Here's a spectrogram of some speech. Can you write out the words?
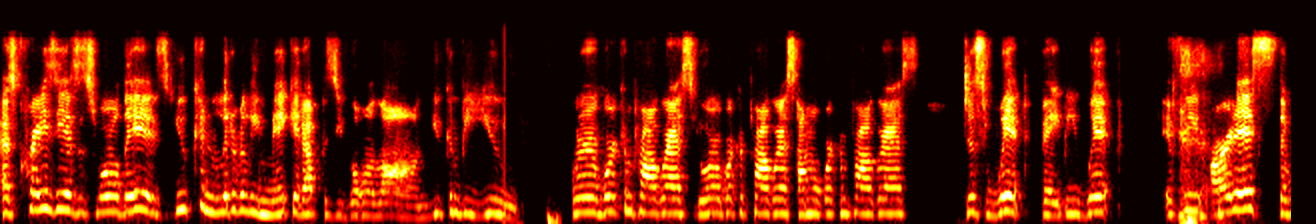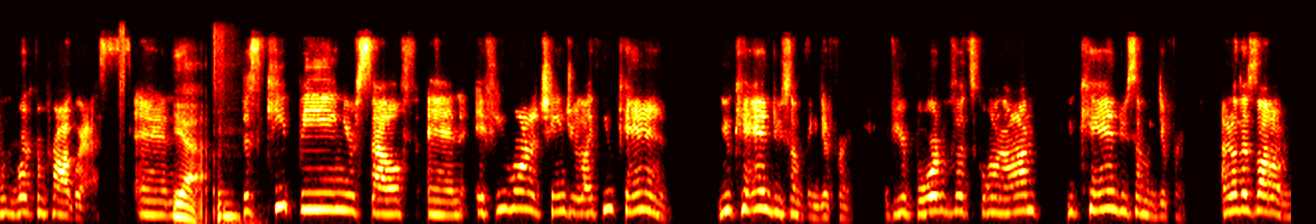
as crazy as this world is, you can literally make it up as you go along. You can be you we're a work in progress. You're a work in progress. I'm a work in progress. Just whip, baby, whip. If we artists, then we work in progress. And yeah, just keep being yourself. And if you want to change your life, you can. You can do something different. If you're bored with what's going on, you can do something different. I know there's a lot of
